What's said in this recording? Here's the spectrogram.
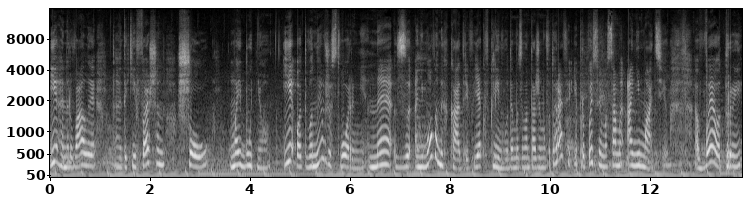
і генерували такі фешн-шоу майбутнього. І от вони вже створені не з анімованих кадрів, як в клінгу, де ми завантажуємо фотографію і прописуємо саме анімацію. VO 3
